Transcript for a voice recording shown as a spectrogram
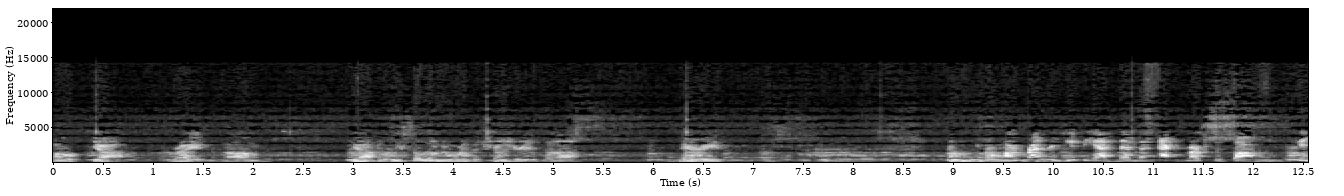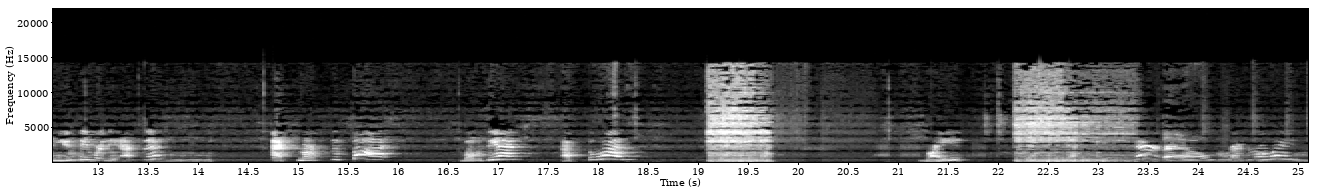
Oh, yeah, right. Um, yeah, but we still don't know where the treasure is, uh, buried. Our friend the GPS said that X marks the spot. Can you see where the X is? X marks the spot. What with the X? That's the one. Right? There hell? Treasure awaits.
